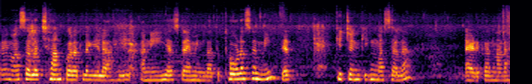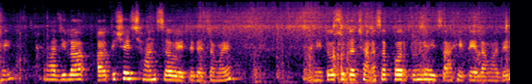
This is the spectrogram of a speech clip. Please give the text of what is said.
मसाला छान परतला गेला आहे. आणि ह्याच टायमिंगला आता थोडासा मी त्यात किचन किंग मसाला ॲड करणार आहे. भाजीला अतिशय छान चव येते त्याच्यामुळे. आणि तो सुद्धा छान असा परतून घ्यायचा आहे तेलामध्ये.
